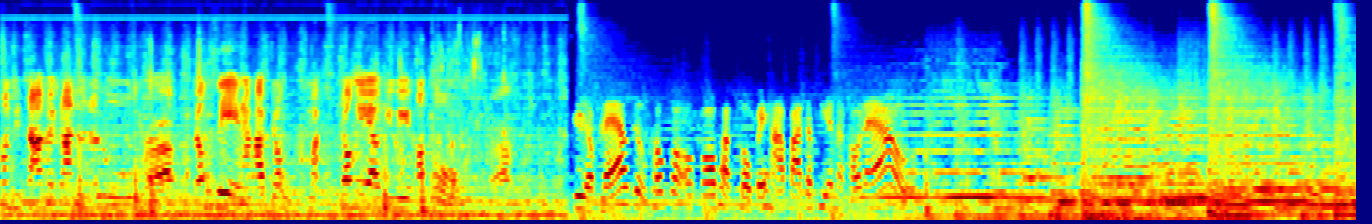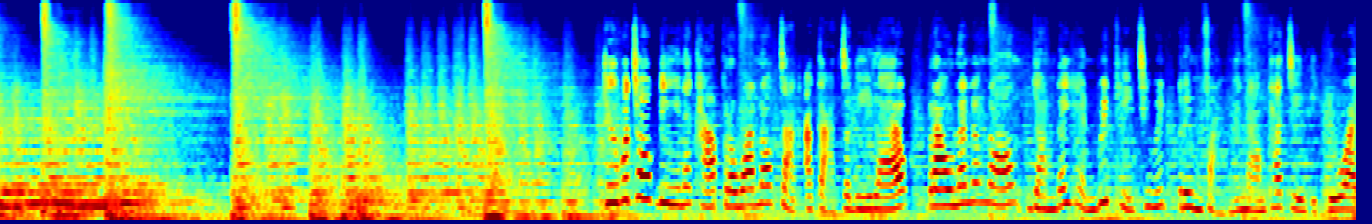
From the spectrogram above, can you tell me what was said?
ต้องติดตามรายการด้วยนะลุงช่องสี่นะครับช่องช่อง ALTV ครับผมเกือบแล้วเกือบเข้ากอกอผักตบไปหาปลาตะเพียนกับเขาแล้วถือว่าโชคดีนะคะ เพราะว่านอกจากอากาศจะดีแล้ว เราและน้องๆ ยังได้เห็นวิถีชีวิตริมฝั่งแม่น้ำท่าจีนอีกด้วย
